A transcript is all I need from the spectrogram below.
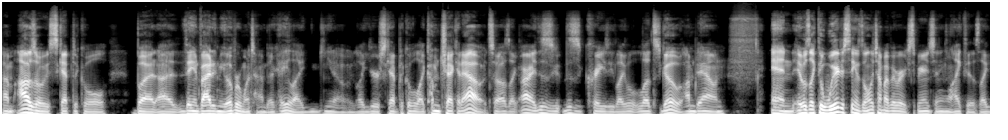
um, I was always skeptical. But uh, they invited me over one time. They're like, "Hey, like you know, like you're skeptical, like come check it out." So I was like, "All right, this is this is crazy. Like, let's go. I'm down." and it was like the weirdest thing. It's the only time I've ever experienced anything like this. Like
